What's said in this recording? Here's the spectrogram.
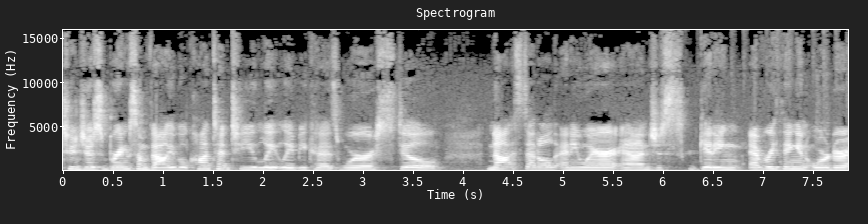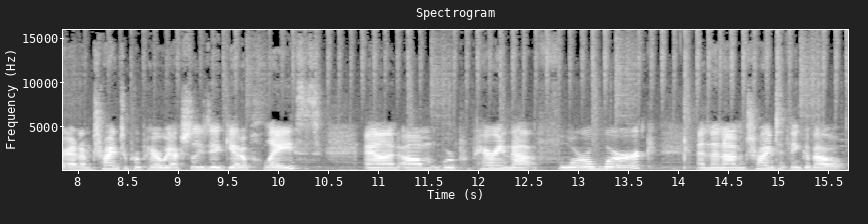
to just bring some valuable content to you lately because we're still not settled anywhere and just getting everything in order and I'm trying to prepare. We actually did get a place and um, we're preparing that for work and then I'm trying to think about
